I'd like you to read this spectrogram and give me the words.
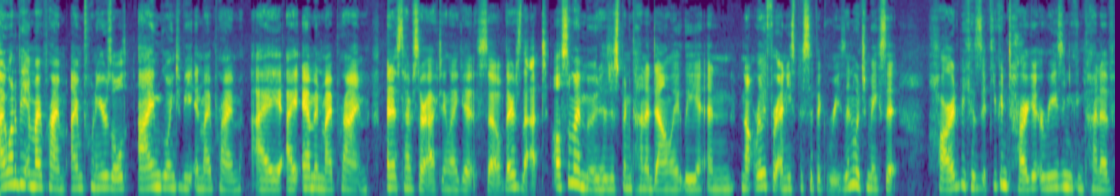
I want to be in my prime. I'm 20 years old. I'm going to be in my prime. I, I am in my prime. And it's time to start acting like it. So there's that. Also, my mood has just been kind of down lately and not really for any specific reason, which makes it hard because if you can target a reason, you can kind of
